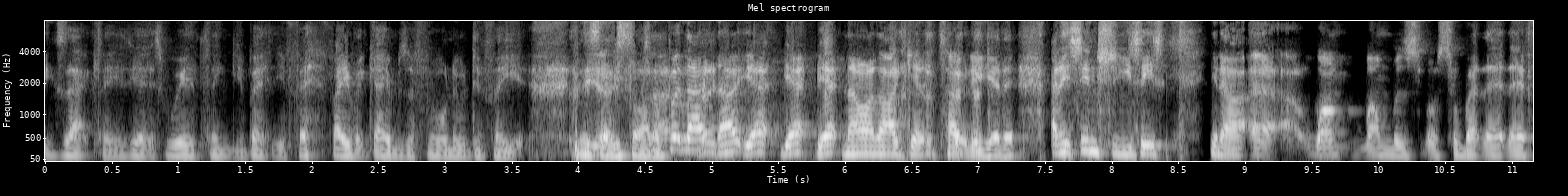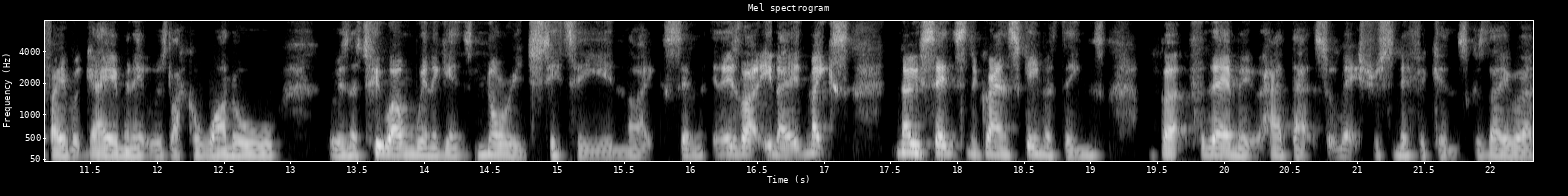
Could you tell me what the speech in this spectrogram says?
Exactly. Yeah, it's weird. Think your best, your favorite game is a four 0 defeat in the Yes, semi final. But no, exactly. no, yeah, yeah, yeah. No, and I get it. Totally get it. And it's interesting. You see, you know, uh, one one was I was talking about their, their favorite game, and it was like a one all. It was a two one win against Norwich City in like seven. And it's like you know, it makes no sense in the grand scheme of things, but for them it had that sort of extra significance because they were,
